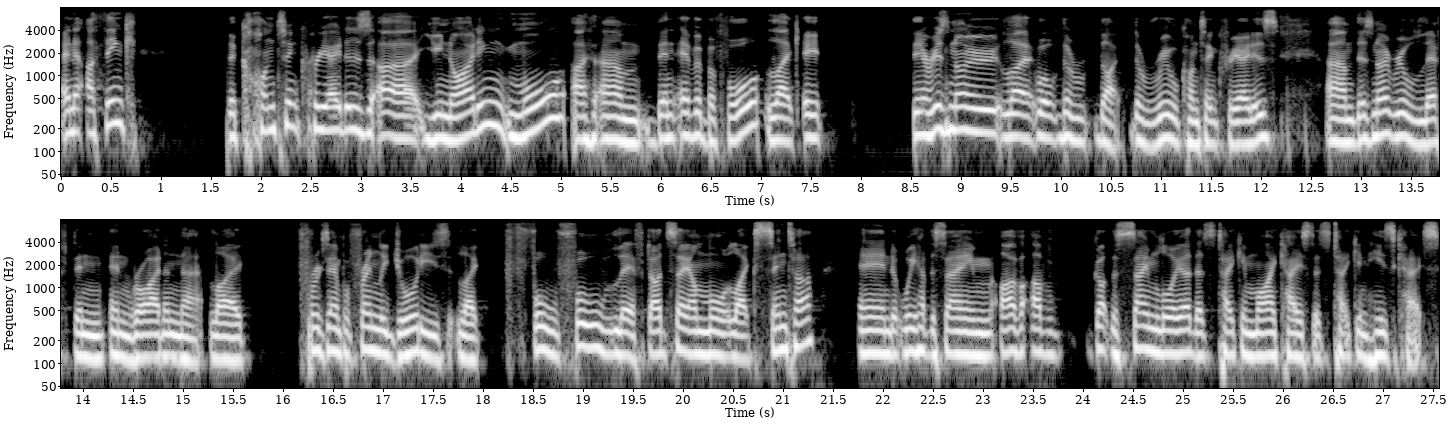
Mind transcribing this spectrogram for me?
and i think the content creators are uniting more uh, um, than ever before like it there is no like well the like the real content creators um, there's no real left and and right in that. Like for example FriendlyJordies like full full left. I'd say i'm more like center. And we have the same i've i've got the same lawyer that's taking my case that's taking his case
